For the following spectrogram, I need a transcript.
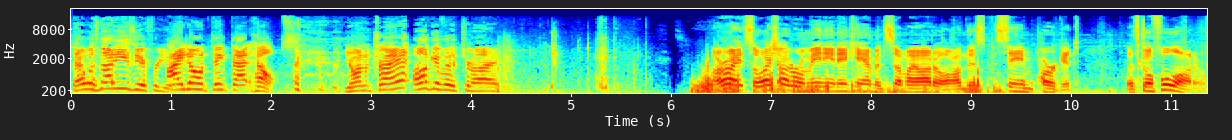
That was not easier for you. I don't think that helps. You want to try it? I'll give it a try. All right, so I shot a Romanian AKM in semi-auto on this same target. Let's go full auto.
